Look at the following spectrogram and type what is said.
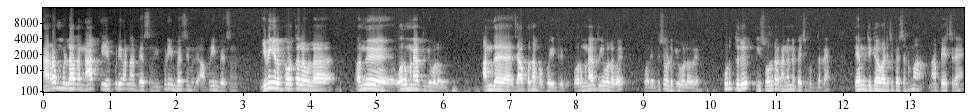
நரம்பு இல்லாத நாக்கு எப்படி வேணா பேசணும் இப்படியும் பேச முடியும் அப்படியும் பேசணும். இவங்களை பொறுத்தளவுல வந்து ஒரு மணி நேரத்துக்கு இவ்வளவு. அந்த ஜாப்பை தான் இப்போ போயிட்டு இருக்கு. ஒரு மணி நேரத்துக்கு இவ்வளவு. ஒரு எபிசோடுக்கு இவ்வளவு. கொடுத்துரு. நீ சொல்ற கண்ணனை பேசி கொடுத்துட்றேன் தேமுதிக அடிச்சு பேசணுமா? நான் பேசுறேன்.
